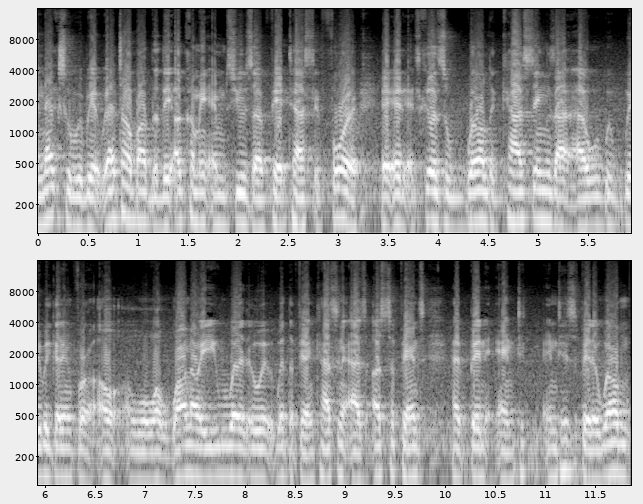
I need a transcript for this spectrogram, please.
And next, we, we, we talk about the, the upcoming MCU's of Fantastic Four. It, it, it's because, well, the castings that uh, we, we, been getting for a, a, a while now, with, with, with, the fan casting, as us the fans have been anticipated. Well,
